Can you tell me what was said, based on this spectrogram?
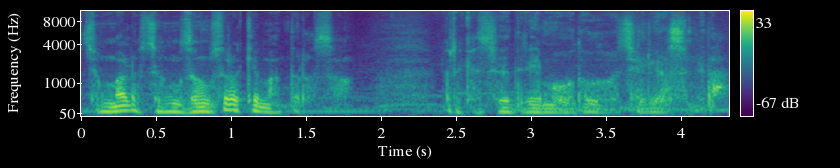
정말로 정성스럽게 만들어서 그렇게 저희들이 모두 즐겼습니다.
